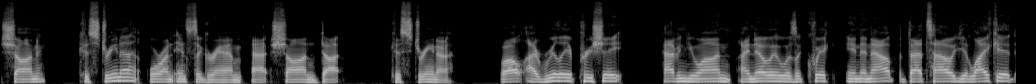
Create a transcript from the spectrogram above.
Sean Castrina or on Instagram at Sean.Castrina. Well, I really appreciate having you on. I know it was a quick in and out, but that's how you like it.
